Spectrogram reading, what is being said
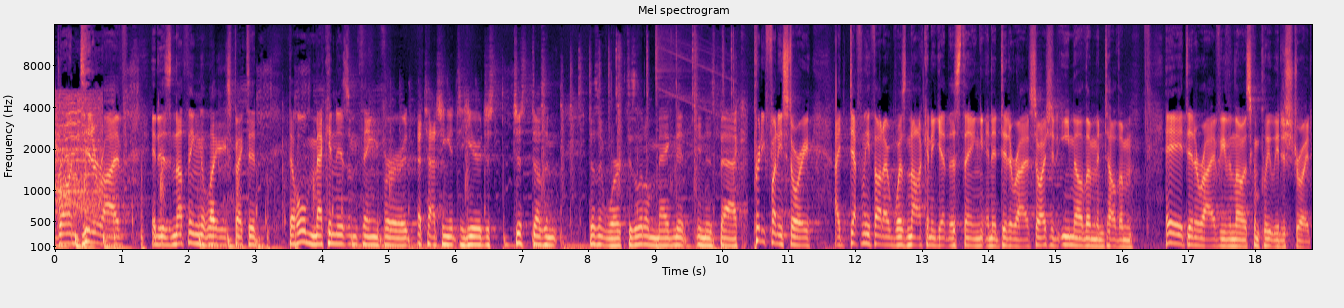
LeBron did arrive. It is nothing like expected. The whole mechanism thing for attaching it to here just just doesn't doesn't work. There's a little magnet in his back. Pretty funny story. I definitely thought I was not gonna get this thing and it did arrive, so I should email them and tell them, hey, it did arrive even though it's completely destroyed.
